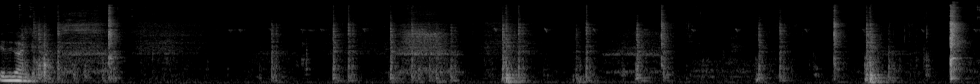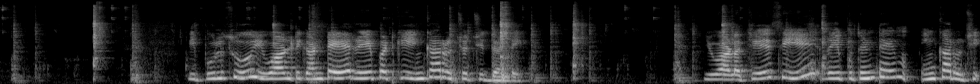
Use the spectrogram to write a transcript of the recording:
ఇదిగోండి. ఈ పులుసు ఇవాళ కంటే రేపటికి ఇంకా రుచి వచ్చిద్దండి ఇవాళ చేసి రేపు తింటే ఇంకా రుచి.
